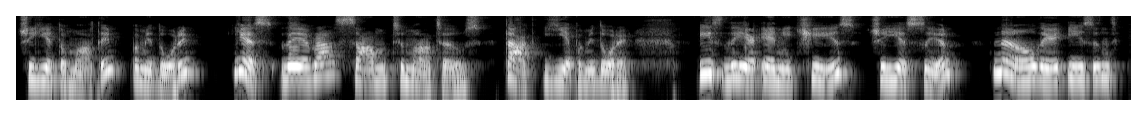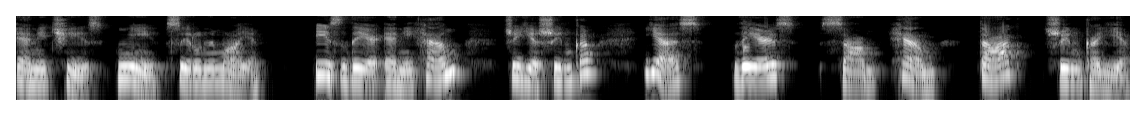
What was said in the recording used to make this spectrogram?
Чи є томати, помідори? Yes, there are some tomatoes. Так, є помідори. Is there any cheese? Чи є сир? No, there isn't any cheese. Ні, сиру немає. Is there any ham? Чи є шинка? Yes, there's some ham. Так, шинка є.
